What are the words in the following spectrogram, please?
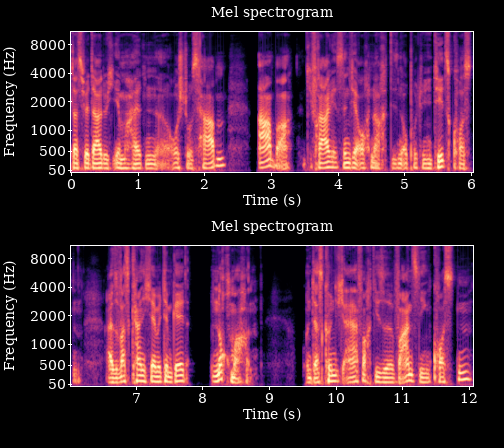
dass wir dadurch eben halt einen Ausstoß haben. Aber die Frage ist, sind ja auch nach diesen Opportunitätskosten. Also was kann ich ja mit dem Geld noch machen? Und das könnte ich einfach diese wahnsinnigen Kosten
